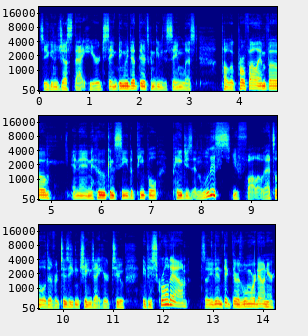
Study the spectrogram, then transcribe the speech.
So you can adjust that here. Same thing we did there. It's going to give you the same list. Public profile info, and then who can see the people, pages, and lists you follow. That's a little different too. So you can change that here too. If you scroll down, so you didn't think there was one more down here.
